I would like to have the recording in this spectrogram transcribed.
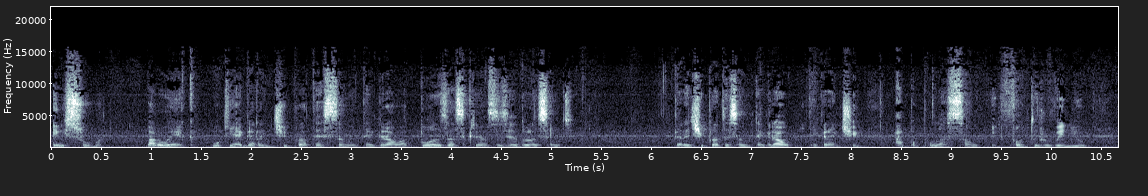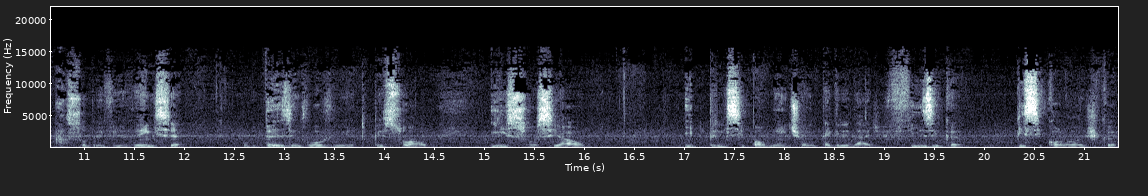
Em suma, para o ECA, o que é garantir proteção integral a todas as crianças e adolescentes? Garantir proteção integral é garantir à população infanto-juvenil a sobrevivência, o desenvolvimento pessoal e social e principalmente a integridade física, psicológica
